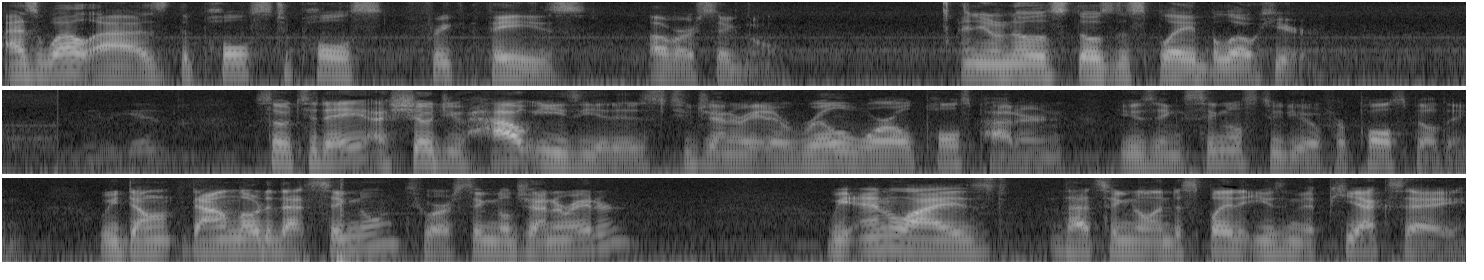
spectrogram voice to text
as well as the pulse-to-pulse -pulse phase of our signal. And you'll notice those displayed below here. So today I showed you how easy it is to generate a real-world pulse pattern using Signal Studio for pulse building. We downloaded that signal to our signal generator. We analyzed that signal and displayed it using the PXA,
